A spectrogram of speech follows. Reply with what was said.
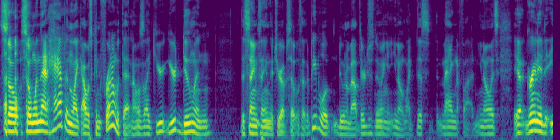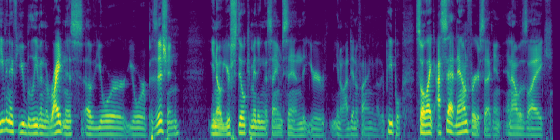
So so when that happened like i was confronted with that and i was like you're you're doing the same thing that you're upset with other people doing about. They're just doing it you know like this magnified. You know it's granted even if you believe in the rightness of your your position you know you're still committing the same sin that you're you know identifying in other people. So like i sat down for a second and i was like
